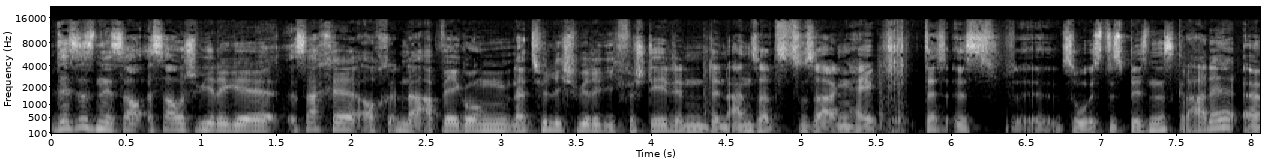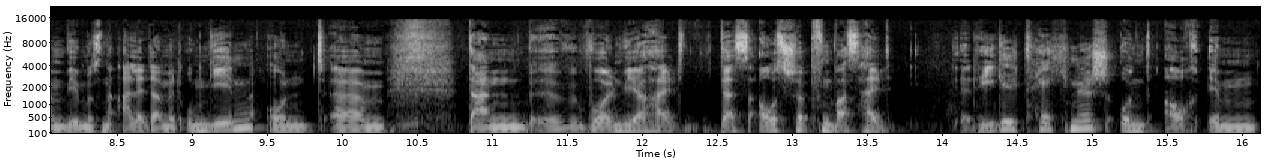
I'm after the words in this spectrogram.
das ist eine sau, sau schwierige Sache, auch in der Abwägung natürlich schwierig. Ich verstehe den, den Ansatz zu sagen, hey, pff, das ist, äh, so ist das Business gerade. Ähm, wir müssen alle damit umgehen und ähm, dann äh, wollen wir halt das ausschöpfen, was halt regeltechnisch und auch im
